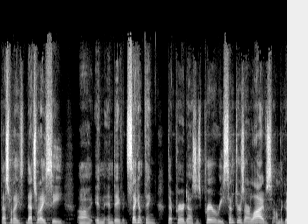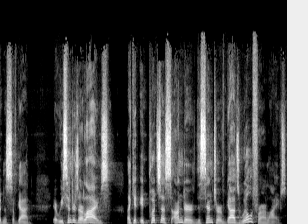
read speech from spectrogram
That's what I, that's what I see uh, in, in David. Second thing that prayer does is prayer recenters our lives on the goodness of God. It recenters our lives, like it, it puts us under the center of God's will for our lives,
